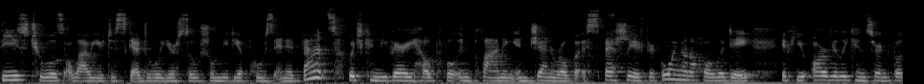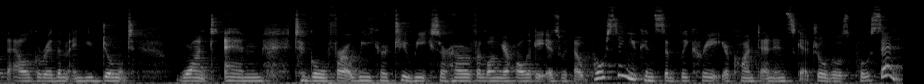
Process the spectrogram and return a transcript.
these tools allow you to schedule your social media posts in advance, which can be very helpful in planning in general, but especially if you're going on a holiday, if you are really concerned about the algorithm and you don't want um, to go for a week or two weeks or however long your holiday is without posting, you can simply create your content and schedule those posts in.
